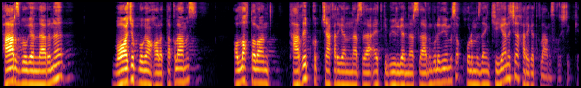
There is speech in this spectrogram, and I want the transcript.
farz bo'lganlarini vojib bo'lgan holatda qilamiz. Alloh taoloni targ'ib qilib chaqirgan narsalar aytib buyurgan narsalarni bo'ladigan bo'lsa qo'limizdan kelganicha harakat qilamiz qilishlikka.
